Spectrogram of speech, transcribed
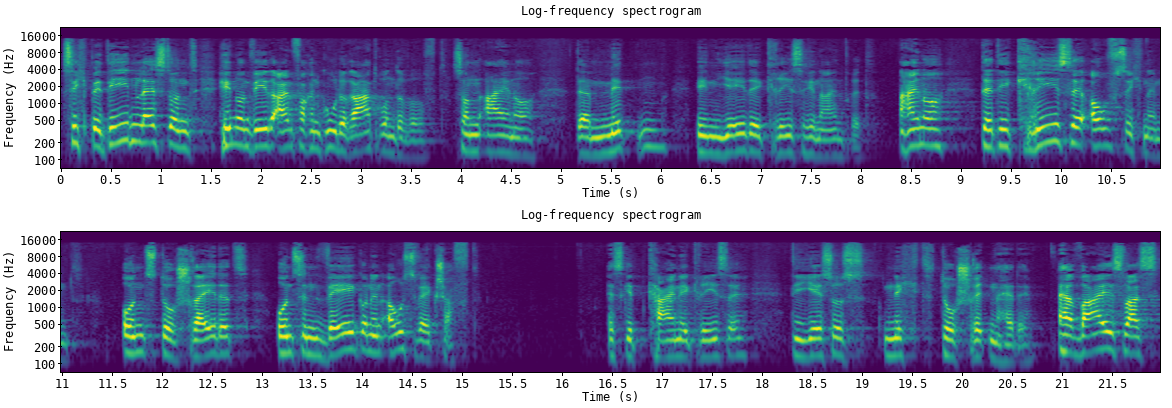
sich bedienen lässt und hin und wieder einfach einen guten Rat runterwirft, sondern einer, der mitten in jede Krise hineintritt. Einer, der die Krise auf sich nimmt und durchschreitet, uns einen Weg und einen Ausweg schafft. Es gibt keine Krise, die Jesus nicht durchschritten hätte. Er weiß, was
